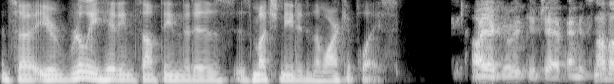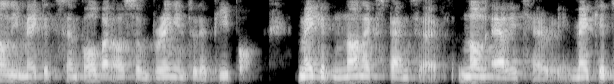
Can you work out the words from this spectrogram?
And so you're really hitting something that is is much needed in the marketplace. I agree with you, Jeff. And it's not only make it simple, but also bring into the people, make it non-expensive, non-elitary, make it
